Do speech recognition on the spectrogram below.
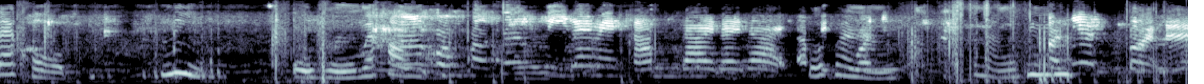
ได้ขอบ นี่ โอ้โหไม่เข้าเอาผมขอเครื่องฟรีได้ไหมครับ ได้ได้ได้เอาก็ไปผตันัวงหนึงผนังที่ขอเรียกก่อนนะ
